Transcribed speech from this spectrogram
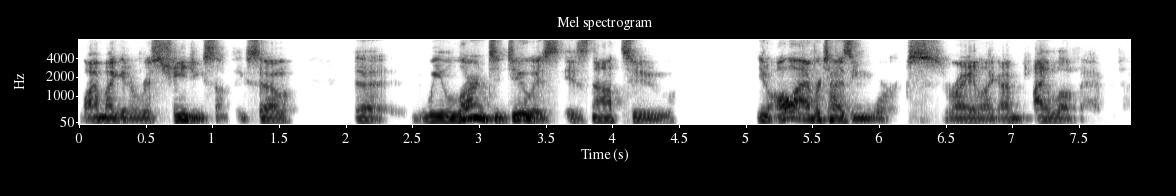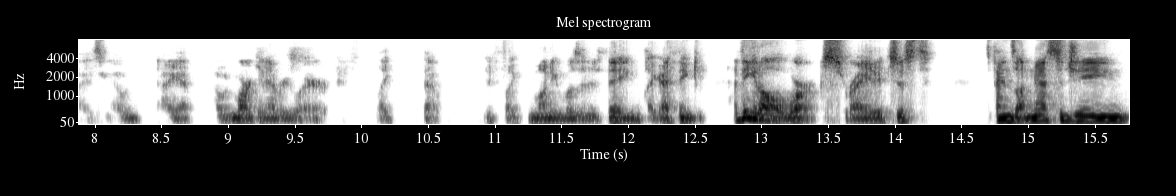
why am i going to risk changing something so the we learn to do is is not to you know all advertising works right like i'm i love advertising i I would market everywhere like that if like money wasn't a thing like i think i think it all works right it just depends on messaging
